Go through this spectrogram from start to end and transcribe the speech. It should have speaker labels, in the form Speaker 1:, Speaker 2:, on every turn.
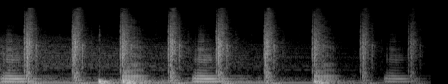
Speaker 1: Mm. Mm. Mm. mm.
